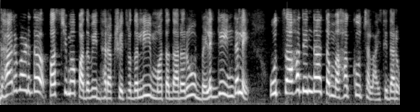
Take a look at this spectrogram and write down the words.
ಧಾರವಾಡದ ಪಶ್ಚಿಮ ಪದವೀಧರ ಕ್ಷೇತ್ರದಲ್ಲಿ ಮತದಾರರು ಬೆಳಗ್ಗೆಯಿಂದಲೇ ಉತ್ಸಾಹದಿಂದ ತಮ್ಮ ಹಕ್ಕು ಚಲಾಯಿಸಿದರು.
